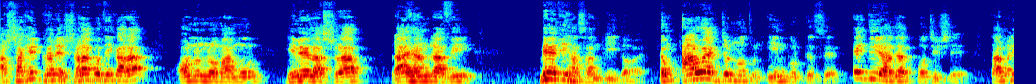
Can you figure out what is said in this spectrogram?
আর শাকিব খানের সেনাপতি কারা? অনন্য মামুন, হিমেল আশরাফ, রায়হান রাফি মেহেদি হাসান হৃদয় এবং আরও একজন নতুন ইন করতেছে এই দুই হাজার পঁচিশে। তার মানে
